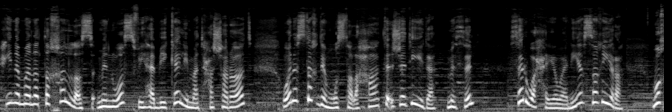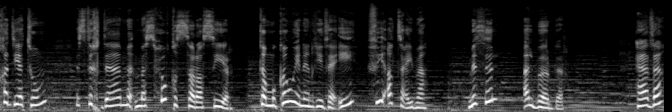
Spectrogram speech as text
حينما نتخلص من وصفها بكلمة حشرات ونستخدم مصطلحات جديدة مثل ثروة حيوانية صغيرة وقد يتم استخدام مسحوق الصراصير كمكون غذائي في أطعمة مثل البرجر. هذا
